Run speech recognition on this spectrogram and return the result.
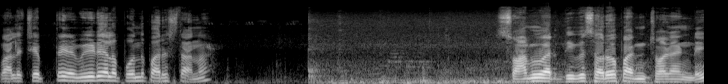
వాళ్ళు చెప్తే వీడియోలో పొందుపరుస్తాను. స్వామివారి దివ్య స్వరూపాన్ని చూడండి.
